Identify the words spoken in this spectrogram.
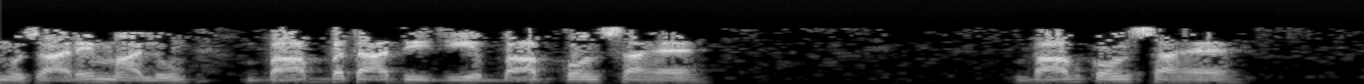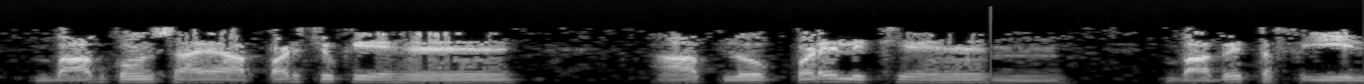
مزار معلوم۔ باب بتا دیجیے، باب کون سا ہے؟ باب کون سا ہے؟ باب کون سا ہے؟ آپ پڑھ چکے ہیں، آپ لوگ پڑھے لکھے ہیں۔ باب تفیل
